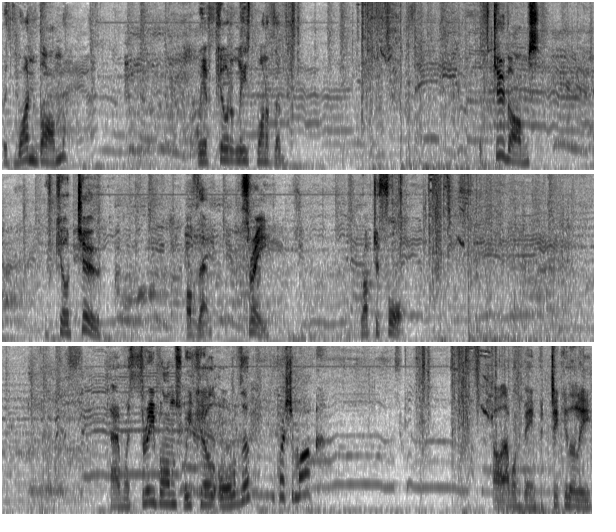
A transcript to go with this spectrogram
With one bomb, we have killed at least one of them. With two bombs, we've killed two of them. Three. We're up to four. And with three bombs, we kill all of them? Question mark? Oh, that one's being particularly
